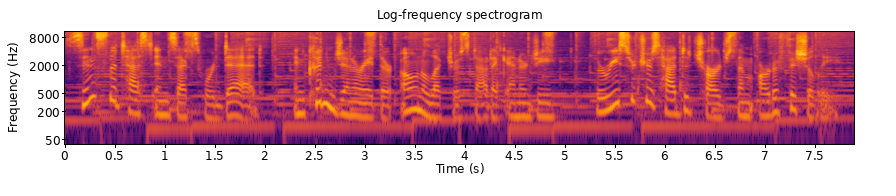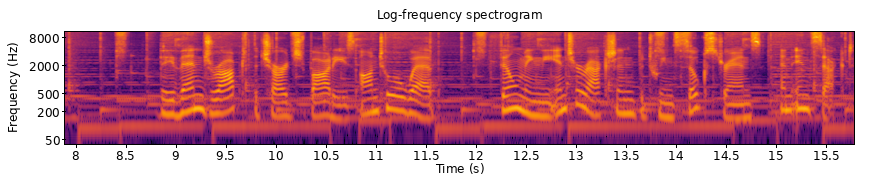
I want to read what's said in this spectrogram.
Since the test insects were dead and couldn't generate their own electrostatic energy, the researchers had to charge them artificially. They then dropped the charged bodies onto a web, filming the interaction between silk strands and insect.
